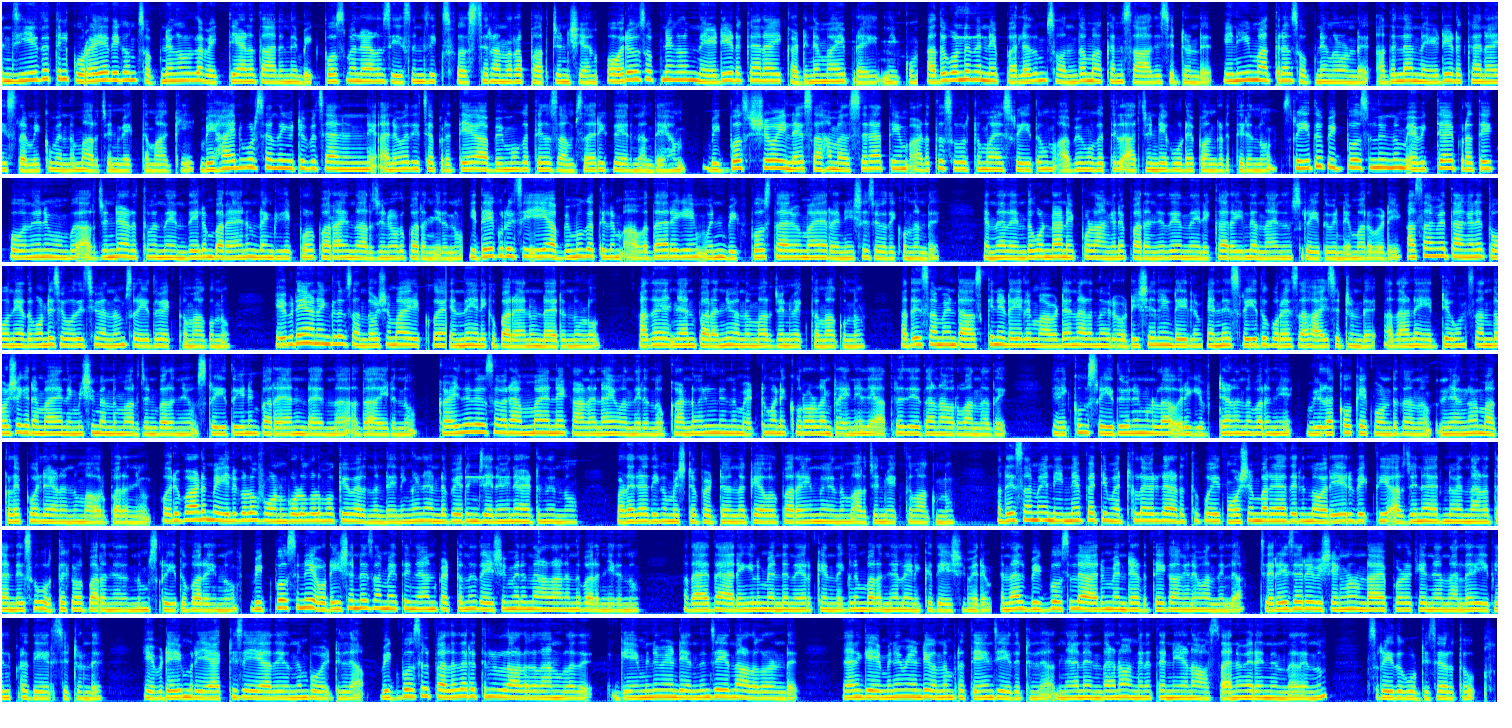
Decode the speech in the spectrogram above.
ജീവിതത്തിൽ കുറേയധികം സ്വപ്നങ്ങളുള്ള വ്യക്തിയാണ് താനെന്ന് Big Boss Malayalam season six first runner up Arjun Shyam ഓരോ സ്വപ്നങ്ങളും നേടിയെടുക്കാനായി കഠിനമായി പ്രയത്നിക്കും. അതുകൊണ്ട് തന്നെ പലതും സ്വന്തമാക്കാൻ സാധിച്ചിട്ടുണ്ട്. ഇനിയും മാത്രം സ്വപ്നങ്ങളുണ്ട്. അതെല്ലാം നേടിയെടുക്കാനായി ശ്രമിക്കുമെന്നും അർജുൻ വ്യക്തമാക്കി. ബിഹൈൻഡ് വുഡ്സ് എന്ന യൂട്യൂബ് ചാനലിന് അനുവദിച്ച പ്രത്യേക അഭിമുഖത്തിൽ സംസാരിക്കുകയായിരുന്നു അദ്ദേഹം. ബിഗ് ബോസ് ഷോയിലെ സഹ മത്സരാർത്ഥിയും അടുത്ത സുഹൃത്തുമായ ശ്രീതുവും അഭിമുഖത്തിൽ അർജുന്റെ കൂടെ പങ്കെടുത്തിരുന്നു. ശ്രീതു ബിഗ് ബോസിൽ നിന്നും എവിക്റ്റായി പുറത്തേക്ക് പോകുന്നതിന് മുമ്പ് അർജുന്റെ അടുത്ത് വന്ന് എന്തെങ്കിലും പറയാനുണ്ടെങ്കിൽ ഇപ്പോൾ പറ എന്ന് അർജുനോട് പറഞ്ഞിരുന്നു. ഇതേക്കുറിച്ച് ഈ അഭിമുഖത്തിലും അവതാരകയും മുൻ ബിഗ് ബോസ് താരവുമായ റനീഷ ചോദിക്കുന്നുണ്ട്. എന്നാൽ എന്തുകൊണ്ടാണ് ഇപ്പോൾ അങ്ങനെ പറഞ്ഞത് എന്ന് എനിക്കറിയില്ലെന്നായിരുന്നു ശ്രീതുവിന്റെ മറുപടി. ആ സമയത്ത് അങ്ങനെ തോന്നിയതുകൊണ്ട് ചോദിച്ചുവെന്നും ശ്രീധു വ്യക്തമാക്കുന്നു. എവിടെയാണെങ്കിലും സന്തോഷമായിരിക്കുക എന്നേ എനിക്ക് പറയാനുണ്ടായിരുന്നുള്ളൂ. അത് ഞാൻ പറഞ്ഞു എന്നും അർജുൻ വ്യക്തമാക്കുന്നു. അതേസമയം ടാസ്കിനിടയിലും അവിടെ നടന്ന ഒരു ഓഡീഷനിടയിലും എന്നെ ശ്രീതു കുറെ സഹായിച്ചിട്ടുണ്ട്. അതാണ് ഏറ്റവും സന്തോഷകരമായ നിമിഷമെന്നും അർജുൻ പറഞ്ഞു. ശ്രീതുവിനും പറയാനുണ്ടായിരുന്ന അതായിരുന്നു. കഴിഞ്ഞ ദിവസം ഒരു അമ്മ എന്നെ കാണാനായി വന്നിരുന്നു. കണ്ണൂരിൽ നിന്നും എട്ട് മണിക്കൂറോളം ട്രെയിനിൽ യാത്ര ചെയ്താണ് അവർ വന്നത്. എനിക്കും ശ്രീധുവിനുമുള്ള ഒരു ഗിഫ്റ്റാണെന്ന് പറഞ്ഞ് വിളക്കൊക്കെ കൊണ്ടുതന്നു ഞങ്ങൾ മക്കളെ പോലെയാണെന്നും അവർ പറഞ്ഞു. ഒരുപാട് മെയിലുകളും ഫോൺ കോളുകളും ഒക്കെ വരുന്നുണ്ട്. നിങ്ങൾ രണ്ടുപേരും ജനുവിനായിട്ട് നിന്നു. വളരെയധികം ഇഷ്ടപ്പെട്ടു എന്നൊക്കെ അവർ പറയുന്നു എന്നും അർജുൻ വ്യക്തമാക്കുന്നു. അതേസമയം നിന്നെപ്പറ്റി മറ്റുള്ളവരുടെ അടുത്ത് പോയി മോശം പറയാതിരുന്ന ഒരേയൊരു വ്യക്തി അർജുനായിരുന്നു എന്നാണ് തന്റെ സുഹൃത്തുക്കൾ പറഞ്ഞതെന്നും ശ്രീതു പറയുന്നു. ബിഗ് ബോസിന്റെ ഒഡീഷന്റെ സമയത്ത് ഞാൻ പെട്ടെന്ന് ദേഷ്യം വരുന്ന ആളാണെന്ന് പറഞ്ഞിരുന്നു. അതായത് ആരെങ്കിലും എന്റെ നേർക്ക് എന്തെങ്കിലും പറഞ്ഞാൽ എനിക്ക് ദേഷ്യം വരും. എന്നാൽ ബിഗ് ബോസിൽ ആരും എന്റെ അടുത്തേക്ക് അങ്ങനെ വന്നില്ല. ചെറിയ ചെറിയ വിഷയങ്ങൾ ഉണ്ടായപ്പോഴൊക്കെ ഞാൻ നല്ല രീതിയിൽ പ്രതികരിച്ചിട്ടുണ്ട്. എവിടെയും റിയാക്ട് ചെയ്യാതെ ഒന്നും പോയിട്ടില്ല. ബിഗ് ബോസിൽ പലതരത്തിലുള്ള ആളുകളാണുള്ളത്. ഗെയിമിന് വേണ്ടി എന്തും ചെയ്യുന്ന ആളുകളുണ്ട്. ഞാൻ ഗെയിമിന് വേണ്ടി ഒന്നും പ്രത്യേകം ചെയ്തിട്ടില്ല. ഞാൻ എന്താണോ അങ്ങനെ തന്നെയാണ് അവസാനം വരെ നിന്നതെന്നും ശ്രീത് കൂട്ടിച്ചേർത്തു.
